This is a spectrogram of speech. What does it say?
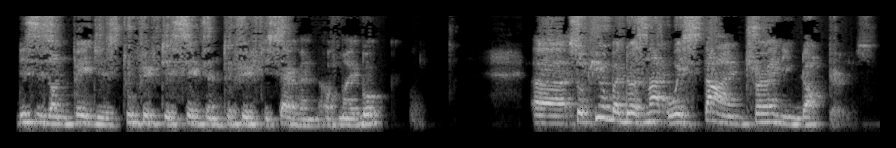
This is on pages 256 and 257 of my book. Uh, so Cuba does not waste time training doctors.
